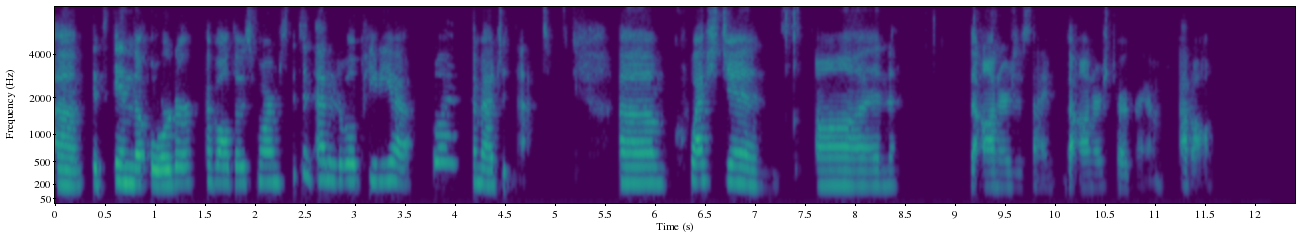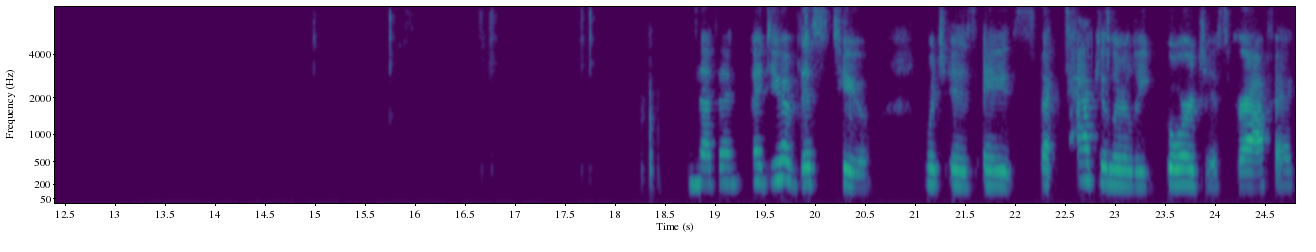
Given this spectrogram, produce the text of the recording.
Um, it's in the order of all those forms. It's an editable PDF. What? Imagine that. Um, questions on the honors assign the honors program at all? Nothing. I do have this too. which is a spectacularly gorgeous graphic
